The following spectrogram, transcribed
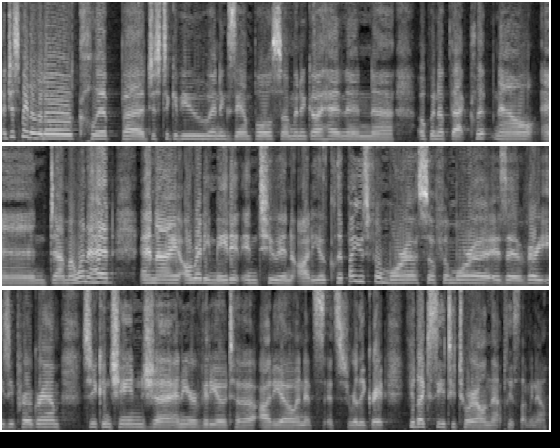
I, just made a little clip uh, just to give you an example. So I'm going to go ahead and uh, open up that clip now. And um, I went ahead and I already made it into an audio clip. I use Filmora. So Filmora is a very easy program. So you can change uh, any of your video to audio and it's, it's really great. If you'd like to see a tutorial on that, please let me know.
